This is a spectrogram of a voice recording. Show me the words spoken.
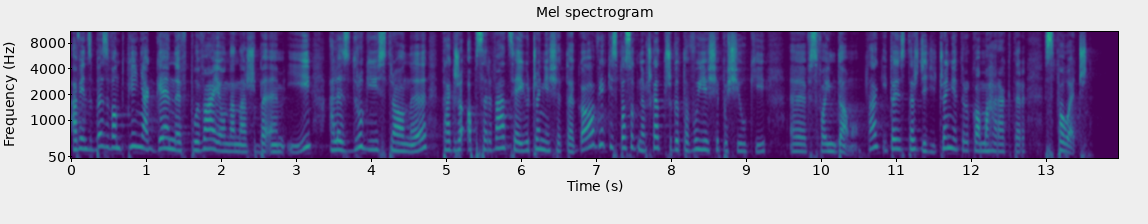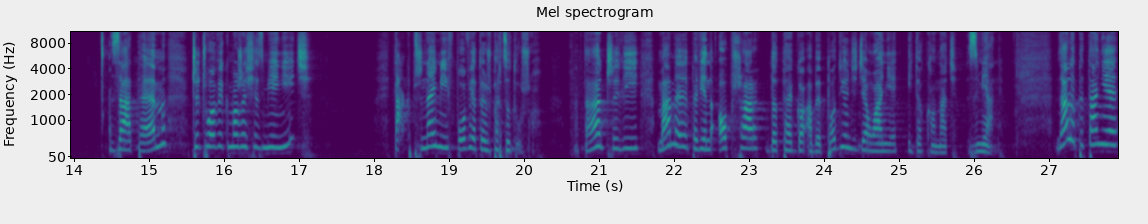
a więc bez wątpienia geny wpływają na nasz BMI, ale z drugiej strony także obserwacja i uczenie się tego, w jaki sposób na przykład przygotowuje się posiłki e, w swoim domu. Tak? I to jest też dziedziczenie, tylko ma charakter społeczny. Zatem, czy człowiek może się zmienić? Tak, przynajmniej w połowie to już bardzo dużo. Prawda? Czyli mamy pewien obszar do tego, aby podjąć działanie i dokonać zmiany. No ale pytanie,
